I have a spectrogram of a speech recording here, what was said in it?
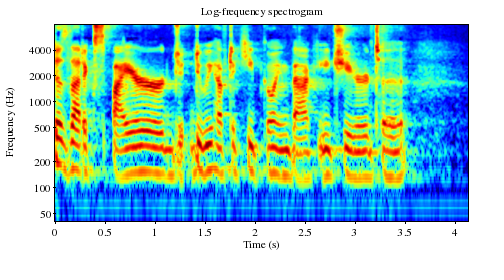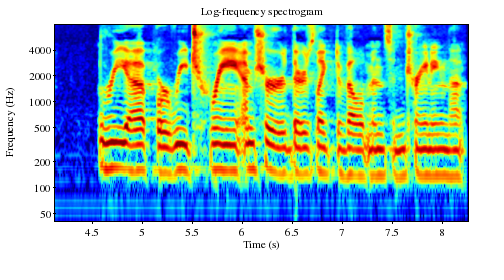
does that expire? Or do, do we have to keep going back each year to re-up or retrain? I'm sure there's like developments and training that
